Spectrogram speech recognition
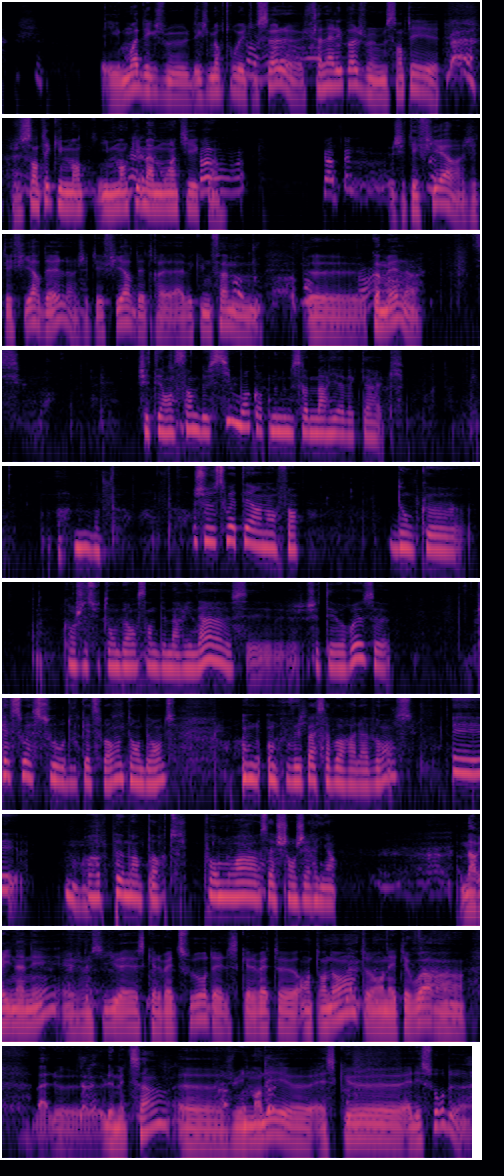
Et moi, dès que je, dès que je me retrouvais tout seul, ça n'allait pas. Je me sentais, je sentais qu'il me, il me manquait ma moitié, quoi. J'étais fier, j'étais fier d'elle, j'étais fier d'être avec une femme euh, comme elle. J'étais enceinte de six mois quand nous nous sommes mariés avec Tarek. Je souhaitais un enfant. Donc, euh, quand je suis tombée enceinte de Marina, j'étais heureuse qu'elle soit sourde ou qu'elle soit entendante on ne pouvait pas savoir à l'avance. Et oh, peu m'importe. Pour moi, ça changeait rien. Marine Année, et je me suis dit, est-ce qu'elle va être sourde, est-ce qu'elle va être euh, entendante? On a été voir bah, le, médecin, euh, je lui ai demandé, euh, est-ce qu'elle est sourde?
